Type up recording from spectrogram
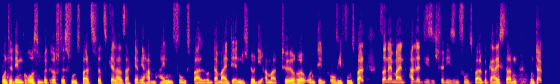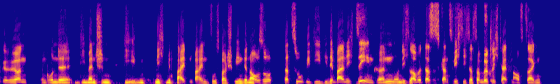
unter dem großen Begriff des Fußballs. Fritz Keller sagt ja, wir haben einen Fußball. Und da meint er nicht nur die Amateure und den Profifußball, sondern er meint alle, die sich für diesen Fußball begeistern. Und da gehören im Grunde die Menschen, die eben nicht mit beiden Beinen Fußball spielen, genauso dazu wie die, die den Ball nicht sehen können. Und ich glaube, das ist ganz wichtig, dass wir Möglichkeiten aufzeigen.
